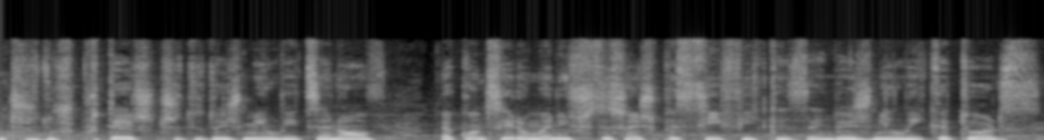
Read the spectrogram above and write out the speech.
Antes dos protestos de 2019, aconteceram manifestações pacíficas em 2014.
